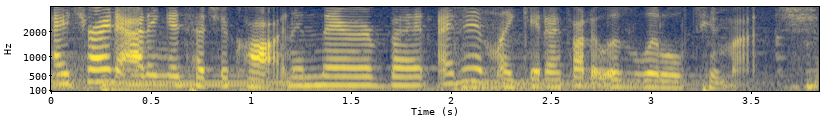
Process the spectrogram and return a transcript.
I tried adding a touch of cotton in there, but I didn't like it. I thought it was a little too much.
